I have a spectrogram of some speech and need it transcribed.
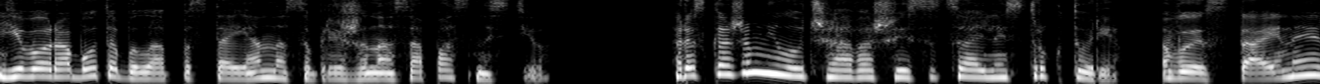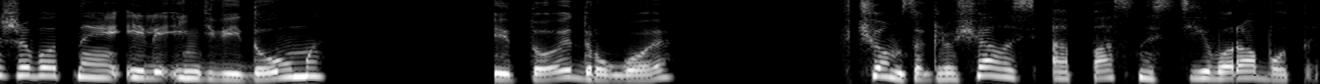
Его работа была постоянно сопряжена с опасностью. Расскажи мне лучше о вашей социальной структуре. Вы стайные животные или индивидуумы? И то, и другое. В чем заключалась опасность его работы?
